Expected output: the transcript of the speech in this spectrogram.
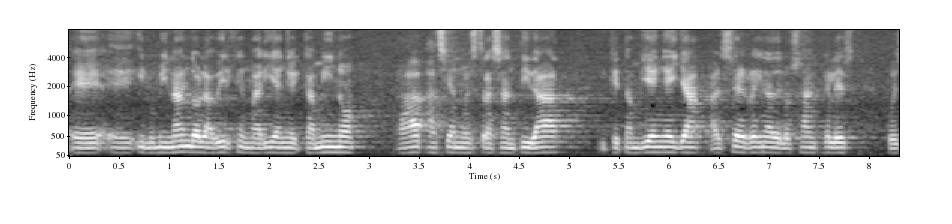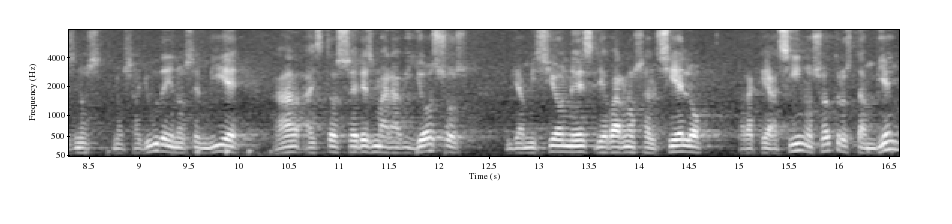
eh, eh, iluminando la Virgen María en el camino hacia nuestra santidad y que también ella, al ser reina de los ángeles, pues nos, nos ayude y nos envíe a estos seres maravillosos cuya misión es llevarnos al cielo para que así nosotros también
